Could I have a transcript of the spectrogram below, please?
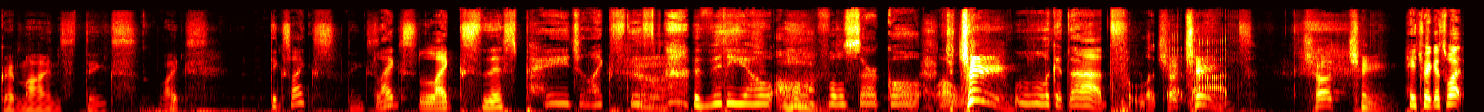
Great minds thinks likes Thinks likes. thinks likes likes this page likes this video all full circle oh, Cha-ching! look at that look at Cha-ching. that Cha-ching! hey trey guess what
